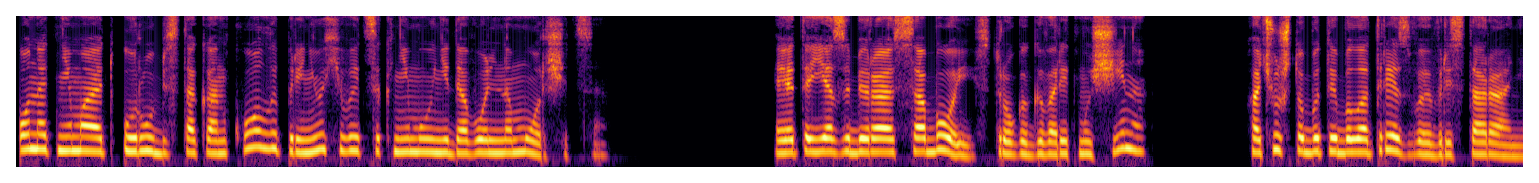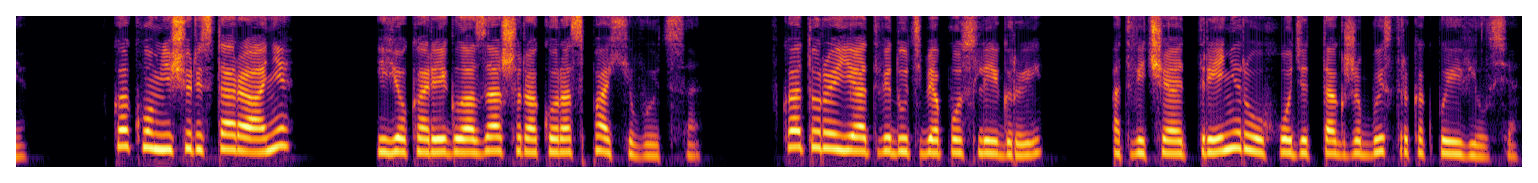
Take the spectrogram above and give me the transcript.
Он отнимает у Руби стакан колы, принюхивается к нему и недовольно морщится. «Это я забираю с собой», — строго говорит мужчина, Хочу, чтобы ты была трезвая в ресторане». «В каком еще ресторане?» Ее корей глаза широко распахиваются. «В который я отведу тебя после игры», отвечает тренер и уходит так же быстро, как появился.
